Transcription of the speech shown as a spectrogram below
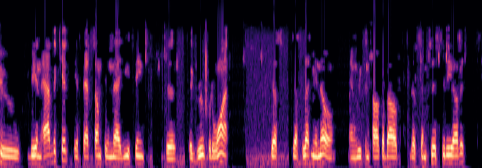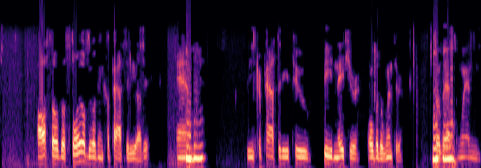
to be an advocate, if that's something that you think the, the group would want, just just let me know and we can talk about the simplicity of it, also the soil building capacity of it, and Mm-hmm. the capacity to feed nature over the winter so Mm-hmm. that when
